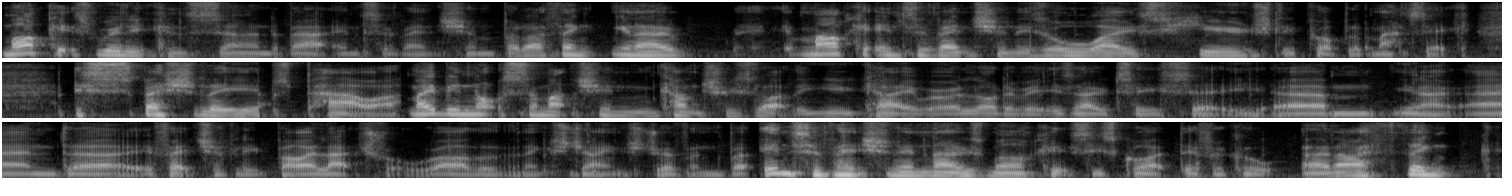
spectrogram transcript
market's really concerned about intervention. But I think, you know, market intervention is always hugely problematic, especially power. Maybe not so much in countries like the UK, where a lot of it is OTC, um, you know, and uh, effectively bilateral rather than exchange driven. But intervention in those markets is quite difficult. And I think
